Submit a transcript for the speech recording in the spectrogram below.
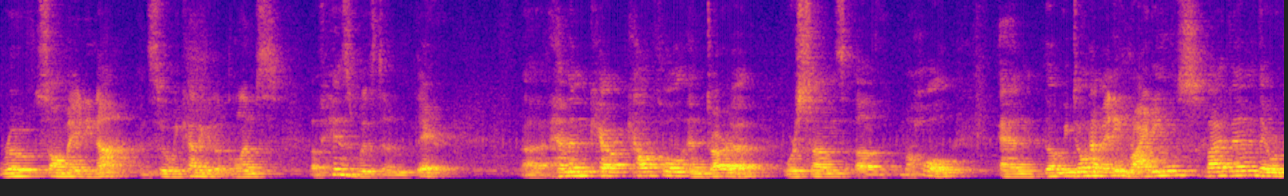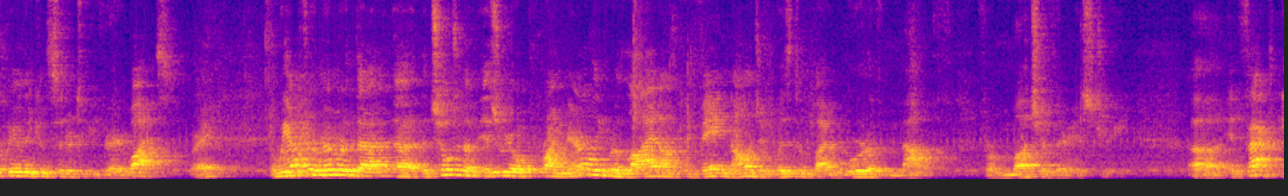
wrote Psalm 89, and so we kind of get a glimpse of his wisdom there. Uh, Heman, Calcol, and Darda were sons of Mahol, and though we don't have any writings by them, they were clearly considered to be very wise right? And we have to remember that uh, the children of Israel primarily relied on conveying knowledge and wisdom by word of mouth for much of their history. Uh, in fact,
